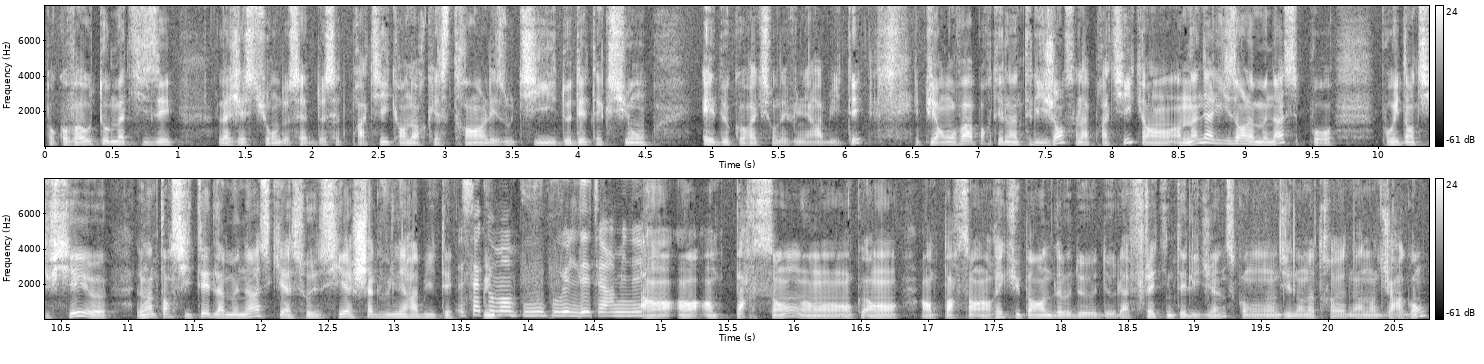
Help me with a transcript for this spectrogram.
Donc on va automatiser la gestion de cette, de cette pratique en orchestrant les outils de détection et de correction des vulnérabilités. Et puis on va apporter l'intelligence à la pratique en, analysant la menace pour, pour identifier euh, l'intensité de la menace qui est associée à chaque vulnérabilité. Et ça, comment vous pouvez le déterminer? En, en, parsant, en, en, parsant, en récupérant de, de, la threat intelligence, comme on dit dans notre, dans notre jargon,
